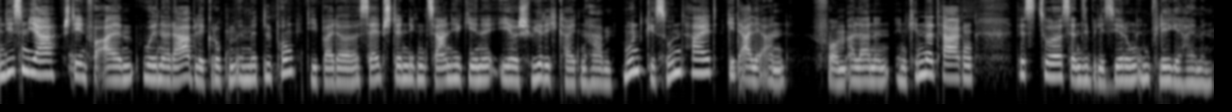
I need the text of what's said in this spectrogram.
In diesem Jahr stehen vor allem vulnerable Gruppen im Mittelpunkt, die bei der selbstständigen Zahnhygiene eher Schwierigkeiten haben. Mundgesundheit geht alle an, vom Erlernen in Kindertagen bis zur Sensibilisierung in Pflegeheimen.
